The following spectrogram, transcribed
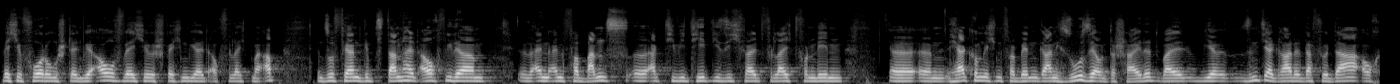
welche Forderungen stellen wir auf, welche schwächen wir halt auch vielleicht mal ab. Insofern gibt es dann halt auch wieder eine, eine Verbandsaktivität, die sich halt vielleicht von den äh, ähm, herkömmlichen Verbänden gar nicht so sehr unterscheidet, weil wir sind ja gerade dafür da, auch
